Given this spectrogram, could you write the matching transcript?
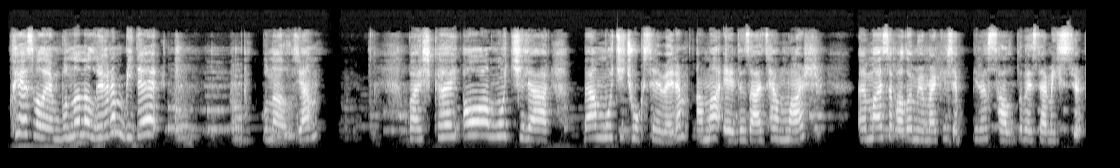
Kıyasmalarım bundan alıyorum. Bir de bunu alacağım. Başka? Aa mochiler. Ben mochi çok severim ama evde zaten var. E, maalesef alamıyorum arkadaşlar. Biraz sağlıklı beslenmek istiyorum.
